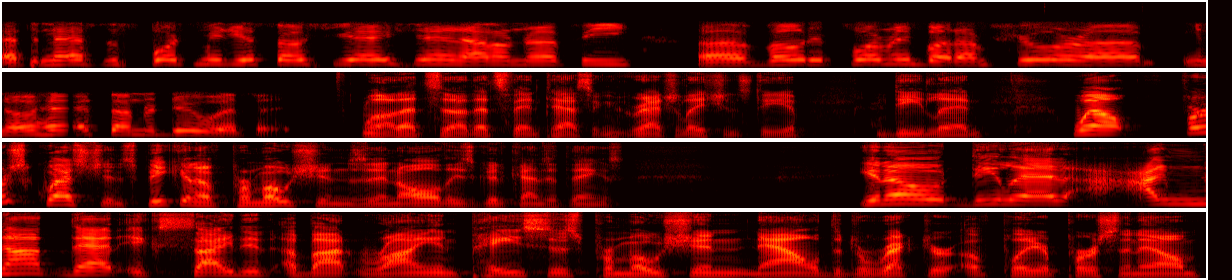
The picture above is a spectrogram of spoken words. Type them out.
at the National Sports Media Association. I don't know if he uh, voted for me, but I'm sure uh, you know it had something to do with it. Well, that's uh, that's fantastic. Congratulations to you, D. Led. Well, first question. Speaking of promotions and all these good kinds of things. You know, D-Led, I'm not that excited about Ryan Pace's promotion now, the director of player personnel.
